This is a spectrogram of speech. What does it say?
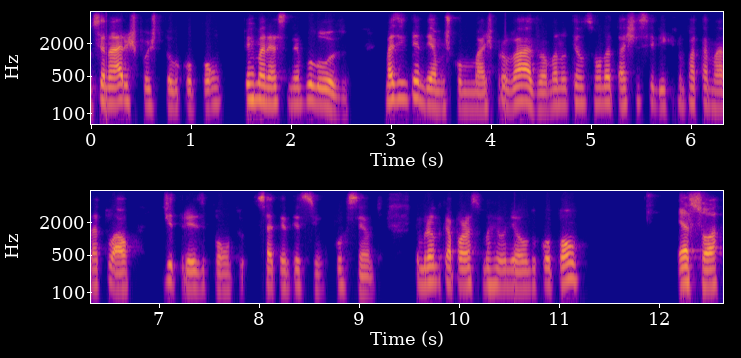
o cenário exposto pelo Copom permanece nebuloso, mas entendemos como mais provável a manutenção da taxa Selic no patamar atual de 13,75%. Lembrando que a próxima reunião do Copom é só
